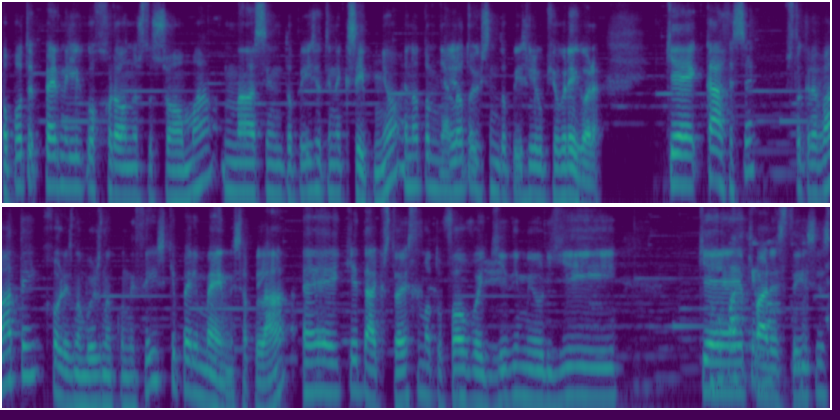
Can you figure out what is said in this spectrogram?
Οπότε παίρνει λίγο χρόνο στο σώμα να συνειδητοποιήσει ότι είναι ξύπνιο, ενώ το μυαλό το έχει συνειδητοποιήσει λίγο πιο γρήγορα. Και κάθεσαι στο κρεβάτι, χωρίς να μπορείς να κουνηθείς και περιμένεις απλά. Ε, και εντάξει, το αίσθημα του φόβου εκεί δημιουργεί και παρεστήσεις.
